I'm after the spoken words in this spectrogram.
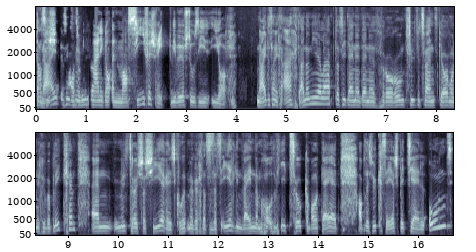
Das Nein, ist, das ist also meiner Meinung nach ein massiver Schritt. Wie würdest du sie einordnen? Nein, das habe ich echt auch noch nie erlebt, dass in diesen, diesen rund 25 Jahren, die ich überblicke, ähm, müsste recherchieren. Es ist gut möglich, dass es das irgendwann einmal weit zurück einmal gegeben hat. Aber das ist wirklich sehr speziell. Und,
